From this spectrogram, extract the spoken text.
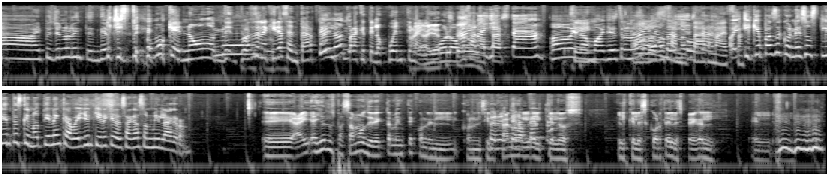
Ay, pues yo no le entendí el chiste. ¿Cómo que no? Vas a tener que ir a sentarte para que te lo cuenten Ay, ahí. allá o lo Ay, anotar. está. Ay, Sí. la maestra no O lo Ay, vamos la a maestra. maestra. ¿Y qué pasa con esos clientes que no tienen cabello y quiere que les hagas un milagro? Eh, a, a ellos los pasamos directamente con el, con el ¿Pero el cirujano, el, el que los, el que les corta y les pega el, el, el-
